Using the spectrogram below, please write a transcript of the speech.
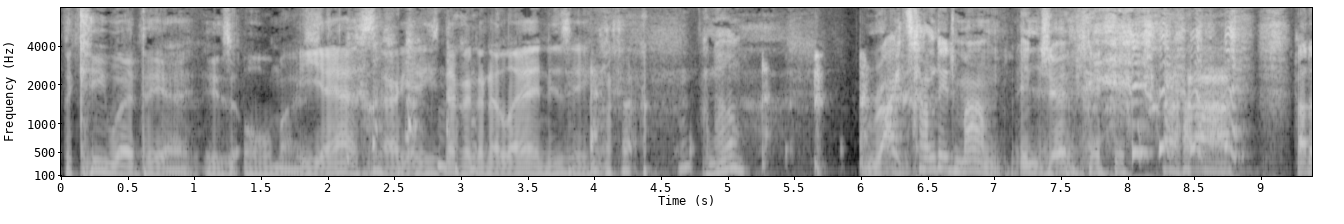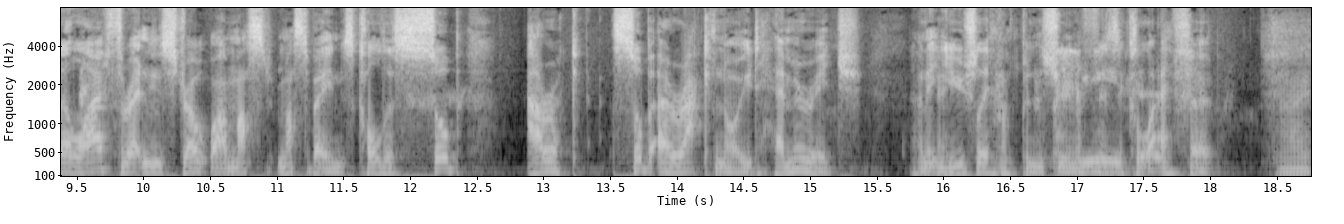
The key word here is almost. Yeah, so yeah, he's never going to learn, is he? I know. Right-handed man in Germany had a life-threatening stroke while mas- masturbating. It's called a sub subarachnoid hemorrhage, and it usually happens during physical effort. Right.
